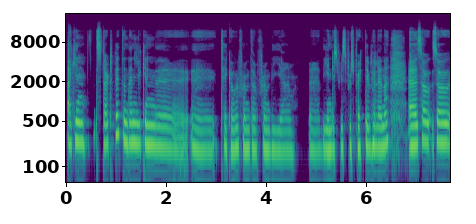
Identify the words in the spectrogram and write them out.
I can start a bit, and then you can uh, uh, take over from the from the um, uh, the industry's perspective, Helena. Uh, so, so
